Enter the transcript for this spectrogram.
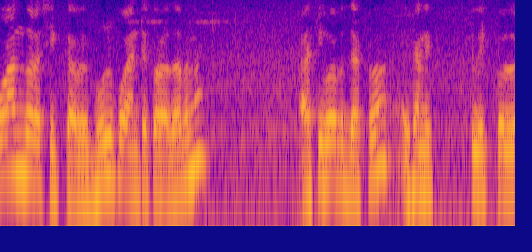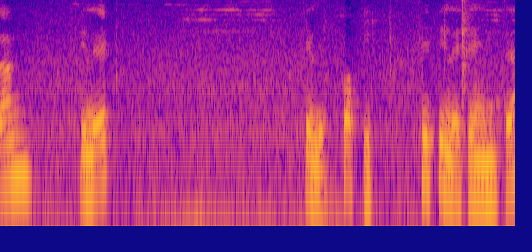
পয়েন্ট ধরে শিখতে হবে, ভুল পয়েন্টে করা যাবে না। আর কীভাবে? দেখো, এখানে ক্লিক করলাম ক্লিক ক্লিক কপি সিপি লেখে ইনটা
